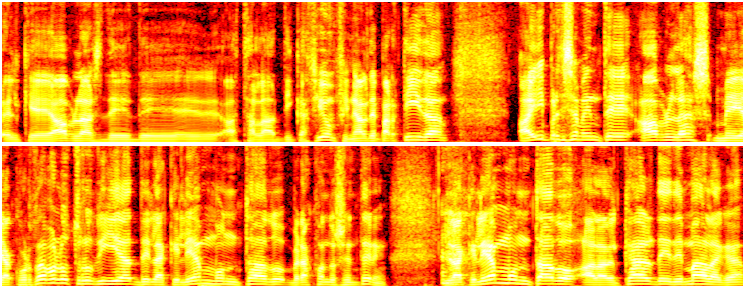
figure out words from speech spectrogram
el que hablas de, hasta la abdicación, final de partida, ahí precisamente hablas, me acordaba el otro día de la que le han montado, verás cuando se enteren, la que le han montado al alcalde de Málaga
